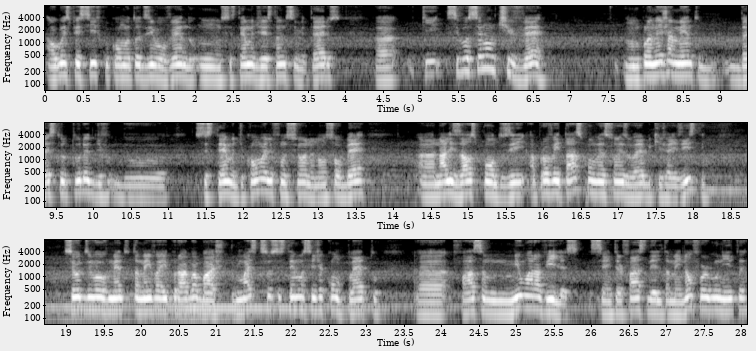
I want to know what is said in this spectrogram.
algum específico como eu estou desenvolvendo, um sistema de gestão de cemitérios, uh, que se você não tiver um planejamento da estrutura de, do, sistema, de como ele funciona, não souber analisar os pontos e aproveitar as convenções web que já existem, seu desenvolvimento também vai ir por água abaixo. Por mais que seu sistema seja completo, uh, faça mil maravilhas, se a interface dele também não for bonita,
